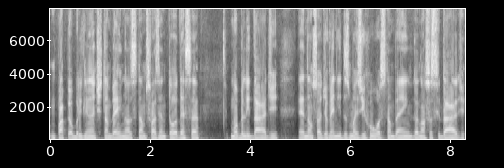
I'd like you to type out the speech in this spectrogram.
um papel brilhante também. Nós estamos fazendo toda essa mobilidade, é, não só de avenidas, mas de ruas também da nossa cidade.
